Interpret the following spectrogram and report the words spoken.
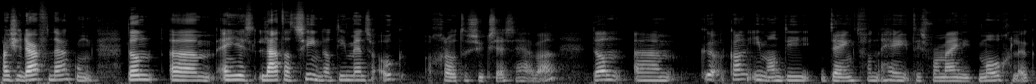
Als je daar vandaan komt dan, um, en je laat dat zien dat die mensen ook grote successen hebben, dan um, kan iemand die denkt van hé, hey, het is voor mij niet mogelijk,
